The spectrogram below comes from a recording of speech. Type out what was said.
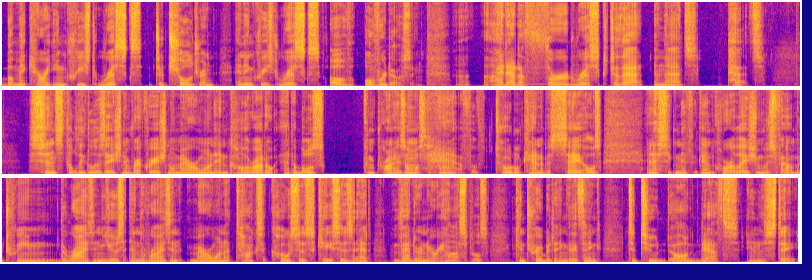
but may carry increased risks to children and increased risks of overdosing. Uh, I'd add a third risk to that, and that's pets. Since the legalization of recreational marijuana in Colorado, edibles comprise almost half of total cannabis sales, and a significant correlation was found between the rise in use and the rise in marijuana toxicosis cases at veterinary hospitals, contributing, they think, to two dog deaths in the state.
